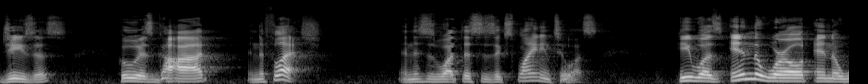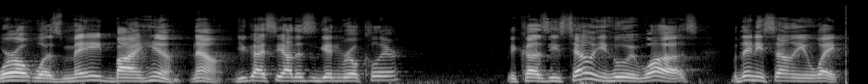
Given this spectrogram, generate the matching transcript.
Jesus, who is God In the flesh. And this is what this is explaining to us. He was in the world, and the world was made by him. Now, you guys see how this is getting real clear? Because he's telling you who it was, but then he's telling you, wait,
